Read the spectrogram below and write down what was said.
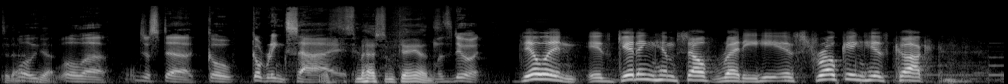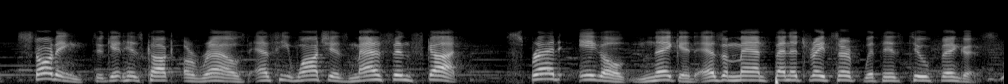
to that. we'll yeah, we'll, uh, we'll just uh, go go ringside. smash some cans. Let's do it. Dylan is getting himself ready. He is stroking his cock, starting to get his cock aroused as he watches Madison Scott spread eagle naked as a man penetrates her with his two fingers.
